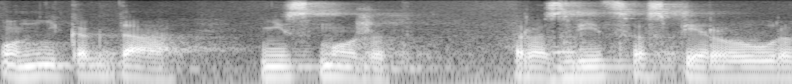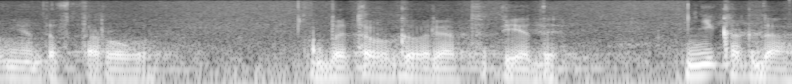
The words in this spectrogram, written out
он никогда не сможет развиться с первого уровня до второго. Об этом говорят веды. Никогда.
